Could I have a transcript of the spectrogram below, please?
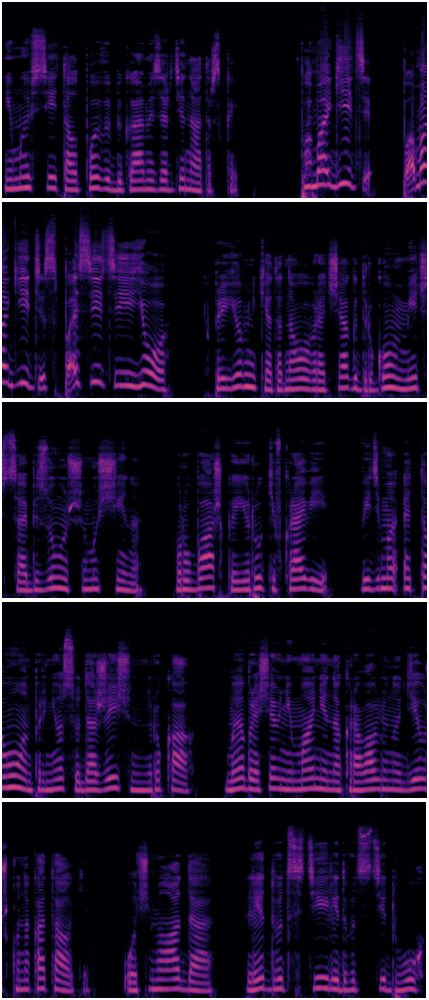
И мы всей толпой выбегаем из ординаторской. «Помогите! Помогите! Спасите ее!» В приемнике от одного врача к другому мечется обезумевший мужчина. Рубашка и руки в крови. Видимо, это он принес сюда женщину на руках. Мы обращаем внимание на окровавленную девушку на каталке. Очень молодая, лет двадцати или двадцати двух.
